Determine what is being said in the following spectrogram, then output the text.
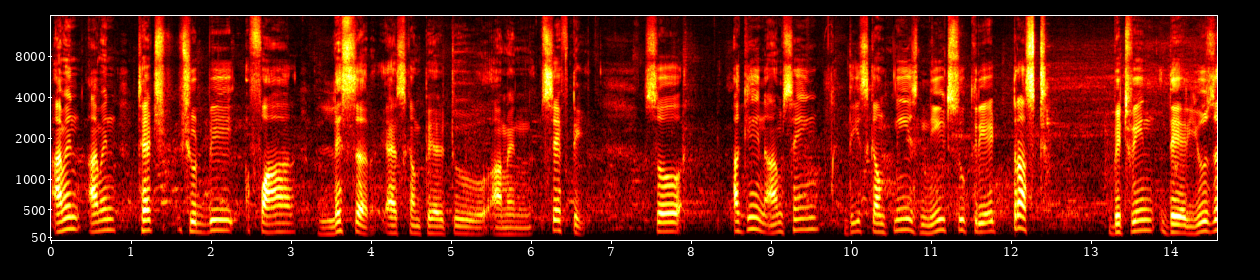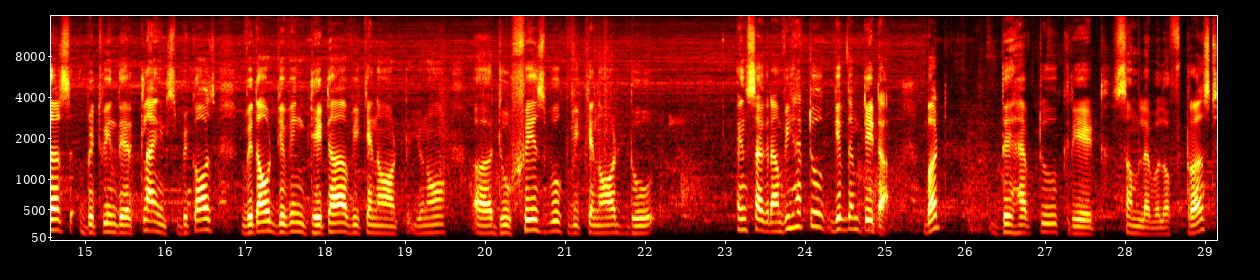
I mean, I mean, threats should be far lesser as compared to I mean safety. So again, I'm saying these companies need to create trust between their users, between their clients, because without giving data, we cannot, you know, uh, do Facebook, we cannot do Instagram. We have to give them data, but they have to create some level of trust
